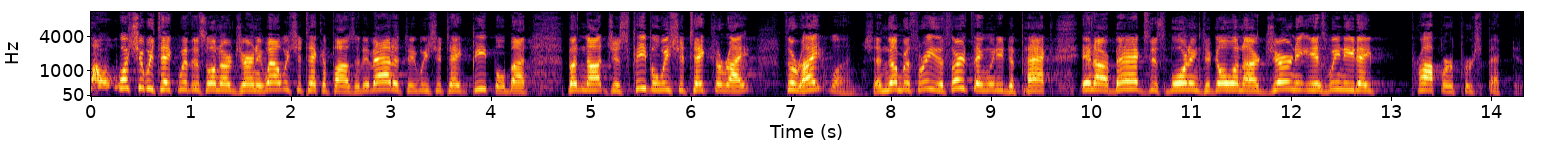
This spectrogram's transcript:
What should we take with us on our journey? Well, we should take a positive attitude. We should take people, but, but not just people. We should take the right, the right ones. And number three, the third thing we need to pack in our bags this morning to go on our journey is we need a proper perspective.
